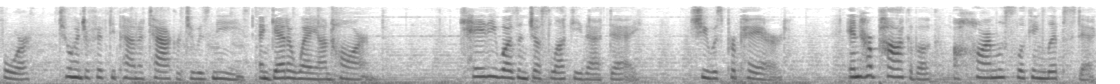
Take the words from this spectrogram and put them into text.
4, 250 pound attacker to his knees and get away unharmed. Katie wasn't just lucky that day. She was prepared. In her pocketbook, a harmless looking lipstick,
